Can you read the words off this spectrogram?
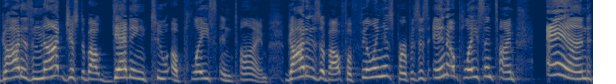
God is not just about getting to a place in time. God is about fulfilling his purposes in a place and time and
